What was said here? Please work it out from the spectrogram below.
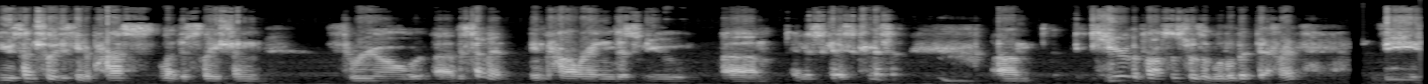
you essentially just need to pass legislation through uh, the Senate empowering this new, um, in this case, commission. Mm-hmm. Um, here, the process was a little bit different. The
